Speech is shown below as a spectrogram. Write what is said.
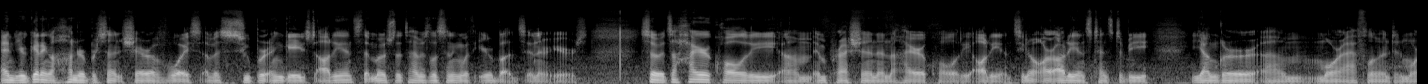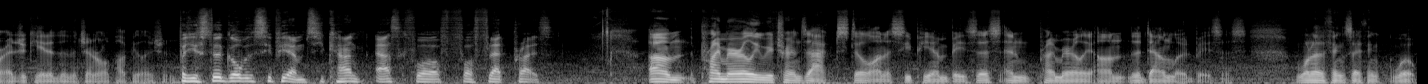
and you're getting a 100% share of voice of a super engaged audience that most of the time is listening with earbuds in their ears. So it's a higher quality um, impression and a higher quality audience. You know, our audience tends to be younger, um, more affluent, and more educated than the general population. But you still go with CPMs. You can't ask for for flat price. Um, primarily, we transact still on a CPM basis and primarily on the download basis. One of the things I think will,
